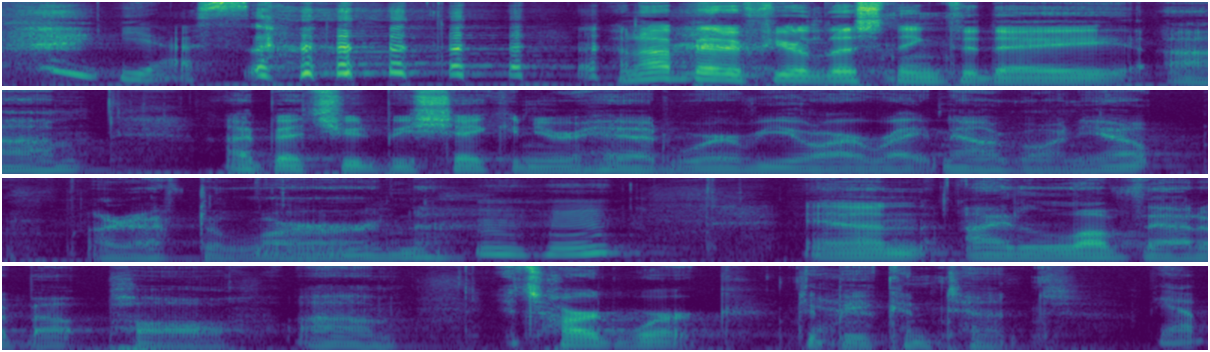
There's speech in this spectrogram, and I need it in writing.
Yes. And I bet if you're listening today, um, I bet you'd be shaking your head wherever you are right now, going, "Yep, I have to learn." Mm-hmm. And I love that about Paul. Um, it's hard work to be content. yep.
